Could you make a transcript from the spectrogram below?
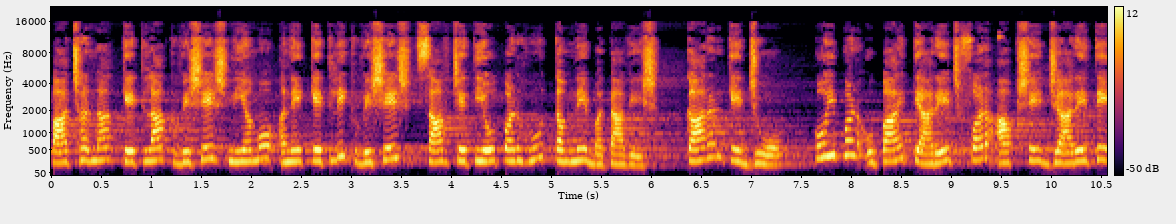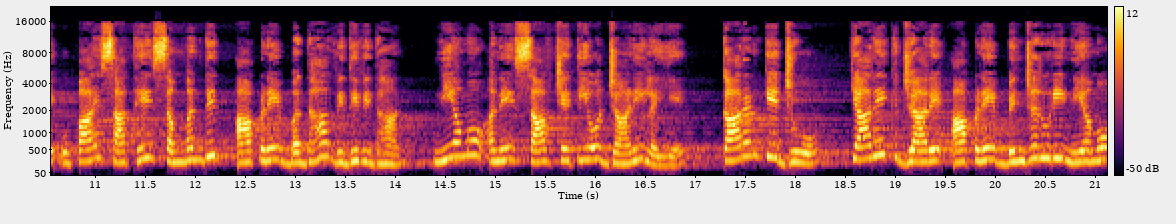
પાછળના કેટલાક વિશેષ નિયમો અને કેટલીક વિશેષ સાવચેતીઓ પણ હું તમને બતાવીશ. કારણ કે જુઓ, કોઈ પણ ઉપાય ત્યારે જ ફળ આપશે જ્યારે તે ઉપાય સાથે સંબંધિત આપણે બધા વિધિવિધાન, નિયમો અને સાવચેતીઓ જાણી લઈએ. કારણ કે જુઓ, ક્યારેક જ્યારે આપણે બિનજરૂરી નિયમો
